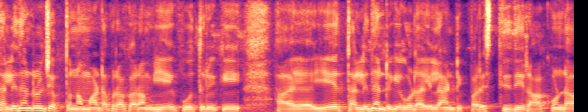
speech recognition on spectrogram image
తల్లిదండ్రులు చెప్తున్న మాట ప్రకారం ఏ కూతురికి ఏ తల్లిదండ్రికి కూడా ఇలాంటి పరిస్థితి రాకుండా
